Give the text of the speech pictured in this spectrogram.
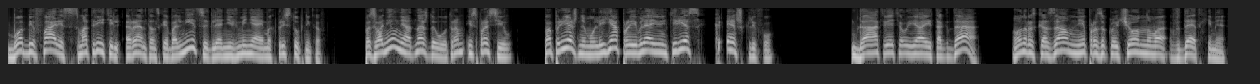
Бобби Фаррис, смотритель Рентонской больницы для невменяемых преступников, позвонил мне однажды утром и спросил, по-прежнему ли я проявляю интерес к Эшклифу? Да, ответил я, и тогда он рассказал мне про заключенного в Детхеме,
